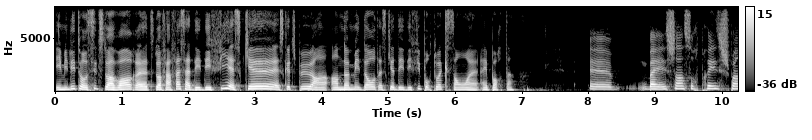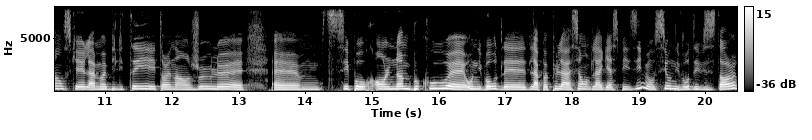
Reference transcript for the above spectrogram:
Émilie, toi aussi, tu dois avoir, euh, tu dois faire face à des défis. Est-ce que, est-ce que tu peux en, nommer d'autres? Est-ce qu'il y a des défis pour toi qui sont euh, importants? Euh, ben, sans surprise, je pense que la mobilité est un enjeu. Là, euh, c'est pour, on le nomme beaucoup au niveau de, la population de la Gaspésie, mais aussi au niveau des visiteurs.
